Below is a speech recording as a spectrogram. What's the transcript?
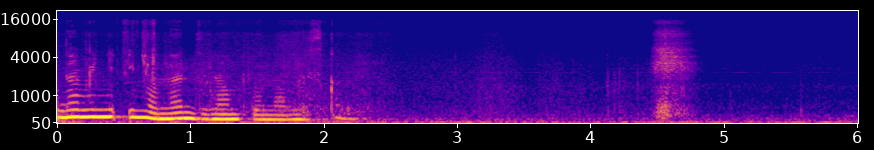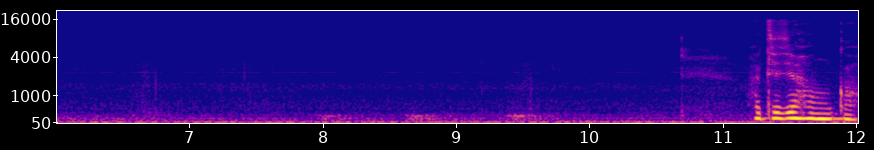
ちなみに今何時何分なんですかね？8時半か。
